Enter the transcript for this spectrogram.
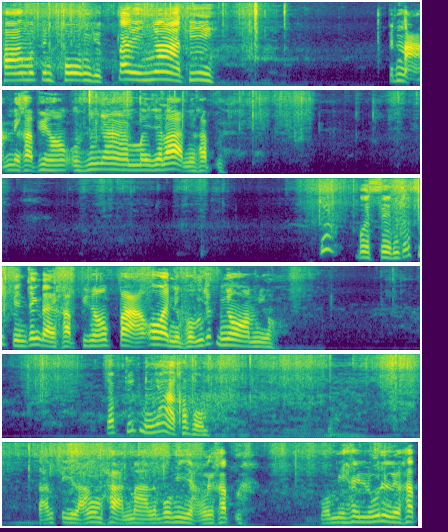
ทางมันเป็นโพรงอยู่ใต้หญ้าที่ เป็นหนามนี่ครับ พี่น้องหญ้าไมจราดนี่ครับเปอร์เซ็นต์จะสิเป็นจังใดครับ พี่น้องป่าอ้อยนี่ผมจักยอมอยู่ จับจุดมันยากครับผมสามสี่หลังผ่านมาแล้วบ่มีอย่างเลยครับบ่มีให้ลุ้นเลยครับ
